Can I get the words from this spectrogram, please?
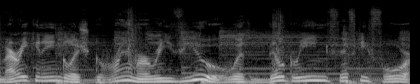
American English Grammar Review with Bill Green 54.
